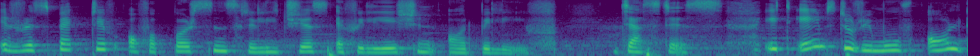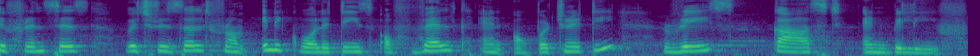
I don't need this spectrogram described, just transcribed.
irrespective of a person's religious affiliation or belief. Justice. It aims to remove all differences which result from inequalities of wealth and opportunity, race, caste, and belief.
